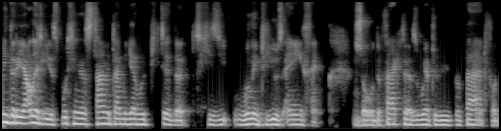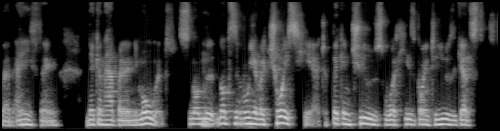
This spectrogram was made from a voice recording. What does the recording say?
I mean, the reality is Putin has time and time again repeated that he's willing to use anything. Mm-hmm. So the fact is, we have to be prepared for that anything that can happen any moment. It's not, mm-hmm. not as if we have a choice here to pick and choose what he's going to use against us.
